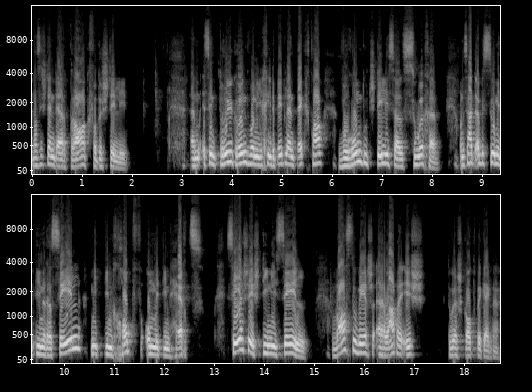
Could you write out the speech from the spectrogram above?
Was ist denn der Ertrag von der Stille? Ähm, es sind drei Gründe, die ich in der Bibel entdeckt habe, warum du die Stille sollst suchen. Und es hat etwas zu mit deiner Seele, mit deinem Kopf und mit deinem Herz. Das erste ist deine Seele. Was du wirst erleben ist, du wirst Gott begegnen.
